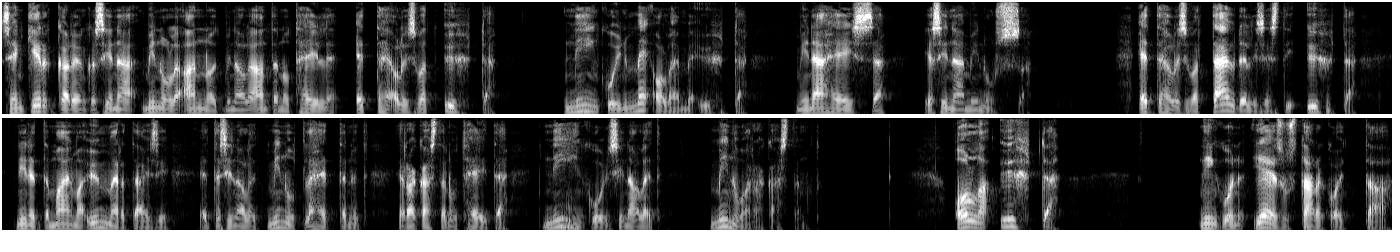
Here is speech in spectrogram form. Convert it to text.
sen kirkkauden, jonka sinä minulle annoit, minä olen antanut heille, että he olisivat yhtä, niin kuin me olemme yhtä, minä heissä ja sinä minussa. Että he olisivat täydellisesti yhtä, niin että maailma ymmärtäisi, että sinä olet minut lähettänyt ja rakastanut heitä niin kuin sinä olet minua rakastanut. Olla yhtä, niin kuin Jeesus tarkoittaa,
